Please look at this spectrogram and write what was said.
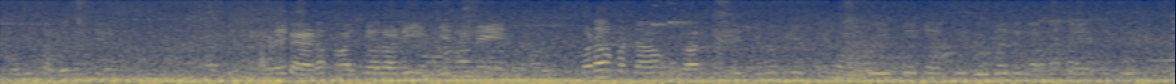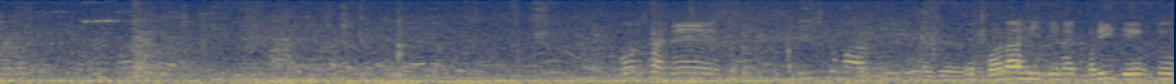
ਉਹ ਵੀ ਸਾਡੇ ਵਿੱਚ ਆਪਣੇ ਭੈਣ ਆਸ਼ਾ ਰਾਣੀ ਜਿਨ੍ਹਾਂ ਨੇ ਬੜਾ ਵੱਡਾ ਉਪਕਾਰ ਕਰਦੇ ਜਦੋਂ ਵੀ ਅਸੀਂ ਕੋਈ ਤੇ ਕੋਈ ਡਿਊਟੀ ਲਗਾਉਣਾ ਹੈ ਤੇ ਕੋਈ ਔਰ ਸਾਡੇ ਸਤੀਸ਼ ਕੁਮਾਰ ਜੀ ਇਹ ਬੜਾ ਹੀ ਜਿਹੜਾ ਬੜੀ ਦੇਰ ਤੋਂ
